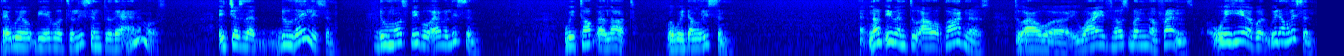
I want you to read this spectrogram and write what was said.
They will be able to listen to their animals. It's just that do they listen? Do most people ever listen? We talk a lot, but we don't listen. Not even to our partners, to our uh, wives, husband, or friends. We hear, but we don't listen.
